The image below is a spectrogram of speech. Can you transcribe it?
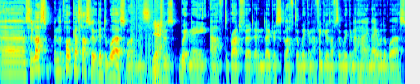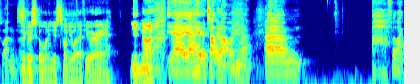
Uh, so last in the podcast last week we did the worst ones, Yeah. which was Whitney after Bradford and O'Driscoll after Wigan. I think it was after Wigan at home. They were the worst ones. O'Driscoll, when he just told you, well, if you were here, you'd know. Yeah, yeah, yeah, exactly that one. Yeah. Um, ah, I feel like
